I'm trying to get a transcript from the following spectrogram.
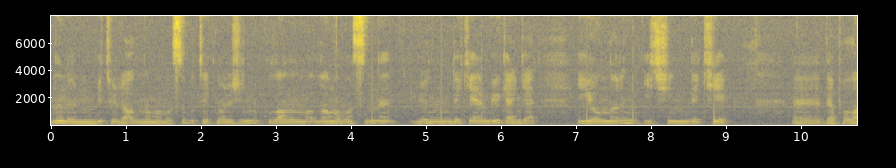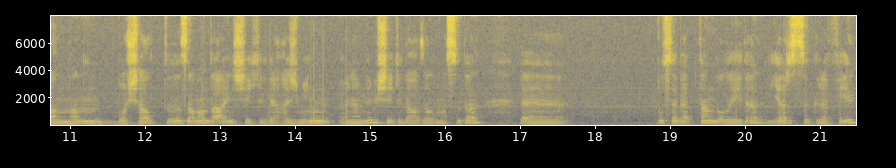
önünün bir türlü alınamaması bu teknolojinin kullanılamamasının yönündeki en büyük engel. İyonların içindeki e, depolanmanın boşalttığı zaman da aynı şekilde hacminin önemli bir şekilde azalması da e, bu sebepten dolayı da yarısı grafiği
